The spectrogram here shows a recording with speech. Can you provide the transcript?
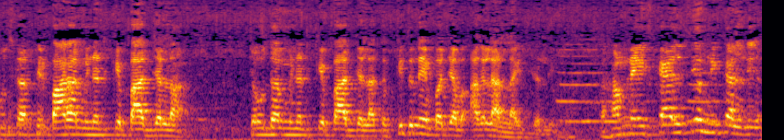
उसका फिर बारह मिनट के बाद जला, चौदह मिनट के बाद जला तो कितने बजे अब अगला लाइट जलेगा तो हमने इसका एल्सियम निकाल लिया।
